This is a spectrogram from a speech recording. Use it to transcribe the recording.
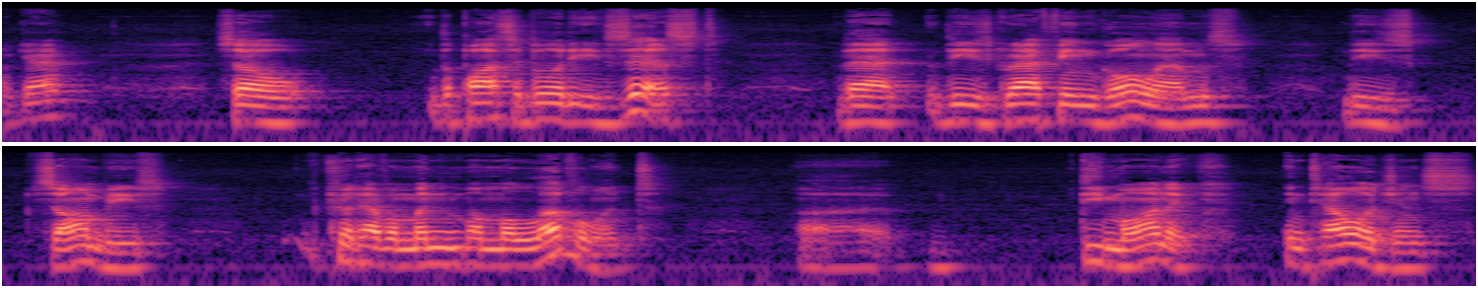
okay? So the possibility exists that these graphene golems, these zombies, could have a, a malevolent, uh, demonic intelligence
